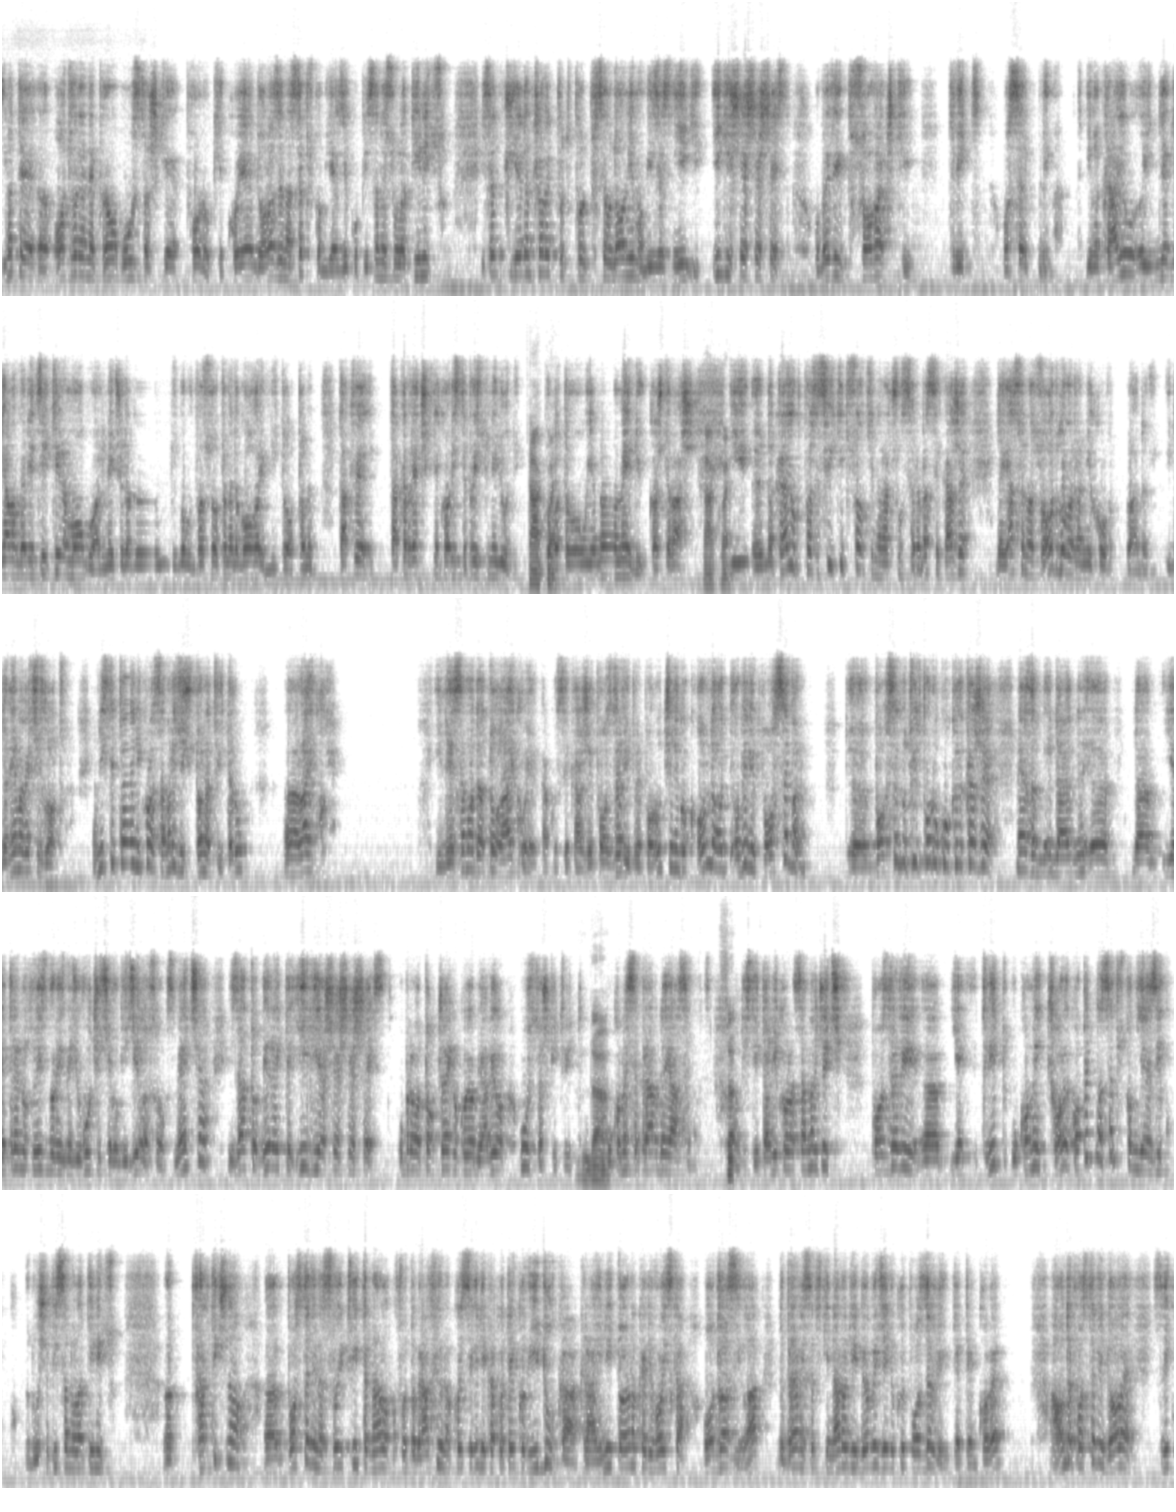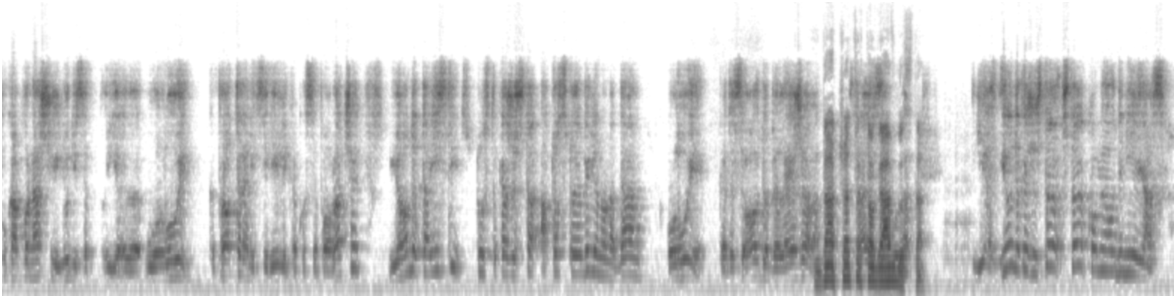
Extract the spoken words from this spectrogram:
imate e, otvorene proustaške poruke koje dolaze na srpskom jeziku, pisane su latinicom. I sad jedan čovjek pod, pod pseudonimom, izvesni Igi, Igi 666, obevi psovački tweet o Srbima. I na kraju, ja vam ga ne citiram, mogu, ali neću da prosto o tome da govorim, ni to o tome. Takve, takav rečik ne koriste pristojni ljudi. Tako je. Pogotovo u jednom mediju, kao što je vaš. Tako je. I e, na kraju, posle svih tih psovki na račun Srba, se kaže da je Jasanovac odgovor na njihovu vladavi i da nema veći zlotvora. Ja mislim, taj Nikola Samariđić to na Twitteru uh, lajkuje. I ne samo da to lajkuje, kako se kaže, pozdravi preporuči, nego onda objavi poseban E, posebnu tweet poruku kaže, ne znam, da, e, da je trenutno izbor između Vučićevog i Đilasovog smeća i zato birajte Igija 666. Upravo tog čovjeka koji je objavio ustaški tweet, da. u kome se pravda Jasenovac. Sa... Onda isti taj Nikola Samarđić pozdravi uh, je tweet u kome je čovjek opet na srpskom jeziku, do duše pisano latinicu, praktično postavi na svoj Twitter nalog fotografiju na kojoj se vidi kako tenkovi idu ka krajini. To je ono kad je vojska odlazila da brani srpski narod i Beograđani koji pozdravljaju te tenkove. A onda postavi dole sliku kako naši ljudi se u Oluji proterani civili kako se povlače i onda ta isti, tu se kaže šta, a to se to je objavljeno na dan Oluje, kada se ovdje obeležava. Da, 4. avgusta. Je, I onda kaže šta, šta kome ovdje nije jasno.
